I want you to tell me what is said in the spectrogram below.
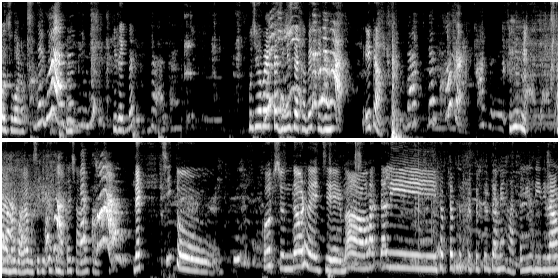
বলছো বলো কি দেখবে পুচু আবার একটা জিনিস দেখাবে কি জিনিস এটা আর আমার গলা বসে গেছে একটু মাথায় সামনে দেখছি তো খুব সুন্দর হয়েছে বা হাততালি থপ থপ থপ থপ থপ আমি হাততালিও দিয়ে দিলাম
